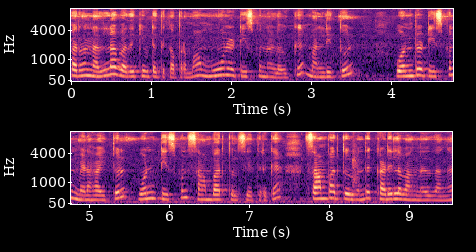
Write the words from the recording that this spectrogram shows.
பாருங்கள் நல்லா வதக்கி விட்டதுக்கப்புறமா மூணு டீஸ்பூன் அளவுக்கு மல்லித்தூள் ஒன்றரை டீஸ்பூன் மிளகாய்த்தூள் ஒன் டீஸ்பூன் சாம்பார் தூள் சேர்த்துருக்கேன். சாம்பார் தூள் வந்து கடையில் வாங்கினது தாங்க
